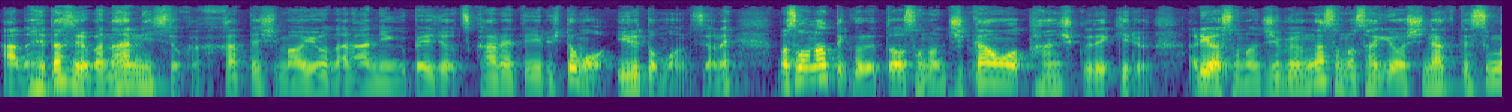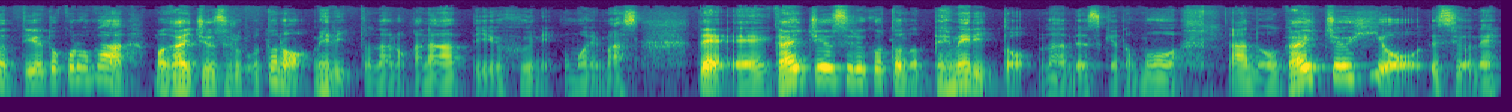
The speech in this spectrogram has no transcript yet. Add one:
あの下手すれば何日とかかかってしまうようなランディングページを使われている人もいると思うんですよね。まあ、そうなってくるとその時間を短縮できるあるいはその自分がその作業をしなくて済むっていうところが、まあ、外注することのメリットなのかなっていうふうに思います。で、えー、外注することのデメリットなんですけどもあの外注費用ですよね、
